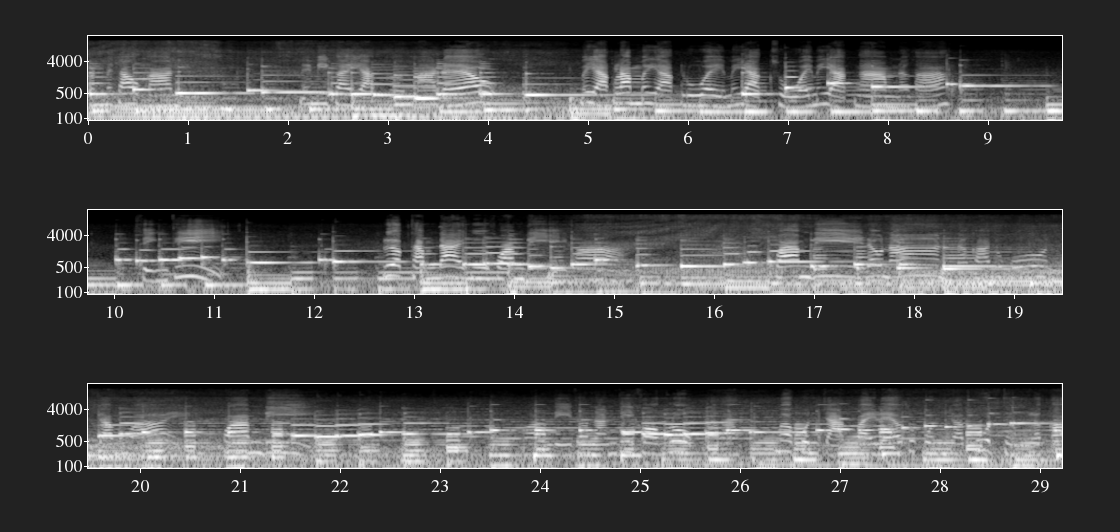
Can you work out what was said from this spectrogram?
มันไม่เท่ากัน ไม่มีใครอยากเกิดมาแล้ว ไม่อยากร่ำไม่อยากรวย ไม่อยากสวยไม่อยากงามนะคะ สิ่งที่เลือกทำได้คือความดีค่ะ ความดีเท่านั้นนะคะทุกคนจำไว้ ความดี ความดีเท่านั้นที่ครองโลก มื่อคุณจากไปแล้วทุกคนจะพูดถึงแล้วก็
